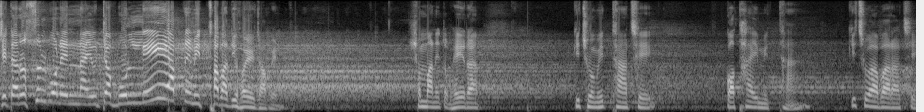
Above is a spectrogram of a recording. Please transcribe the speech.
যেটা রসুল বলেন নাই ওইটা বললেই আপনি মিথ্যাবাদী হয়ে যাবেন। সম্মানিত ভাইয়েরা কিছু মিথ্যা আছে কথায় মিথ্যা কিছু আবার আছে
